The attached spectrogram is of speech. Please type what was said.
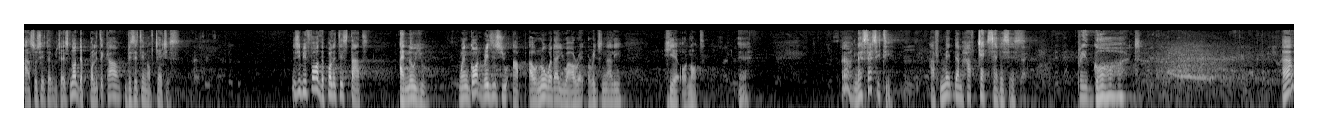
are associated with churches, It's not the political visiting of churches. You see, before the politics start, I know you. When God raises you up, I'll know whether you are originally here or not. Yeah. yeah necessity. I've made them have church services. Pray God. Huh?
